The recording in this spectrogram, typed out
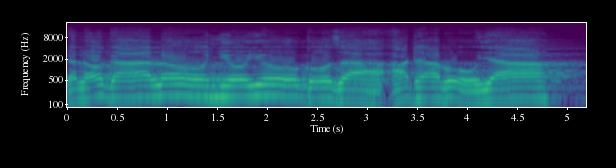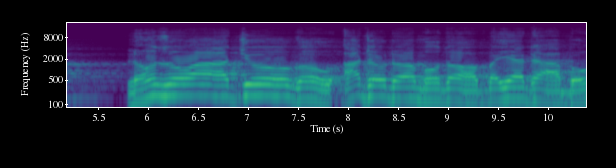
တလောကလုံးညိုယိုကိုစားအားထားဖို့ရာ လွန်စွာကြိုးကုန်အာထုတ်တော်မူသောပယတ္ထဘုံ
